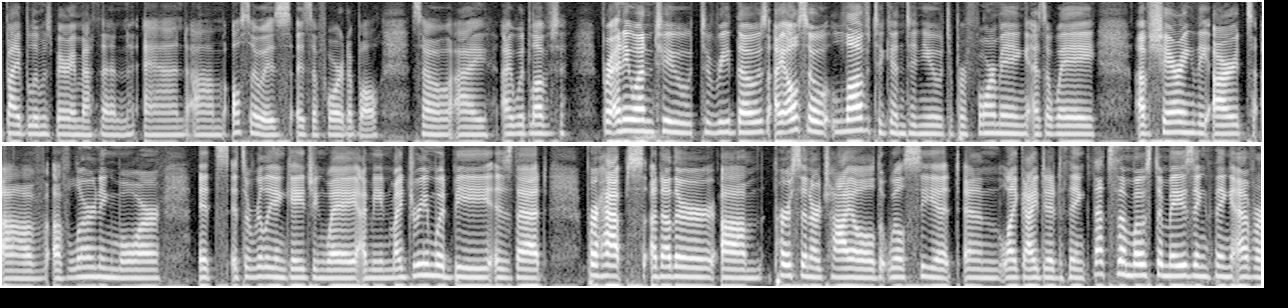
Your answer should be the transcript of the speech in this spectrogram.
by Bloomsbury Methuen and um, also is is affordable. So I I would love to, for anyone to to read those. I also love to continue to performing as a way of sharing the art of of learning more. It's it's a really engaging way. I mean, my dream would be is that perhaps another um, person or child will see it and, like I did, think that's the most amazing thing ever,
